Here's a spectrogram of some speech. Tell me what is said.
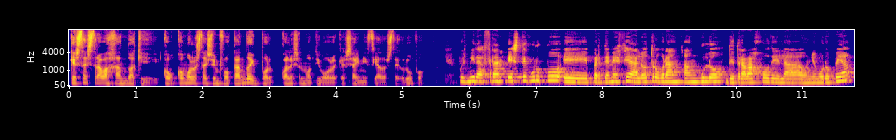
¿Qué estáis trabajando aquí? ¿Cómo, ¿Cómo, lo estáis enfocando y por cuál es el motivo por el que se ha iniciado este grupo? Pues mira, Fran, este grupo eh, pertenece al otro gran ángulo de trabajo de la Unión Europea.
